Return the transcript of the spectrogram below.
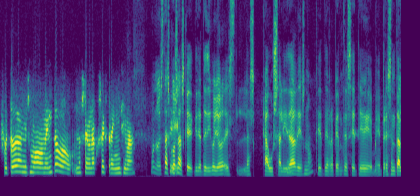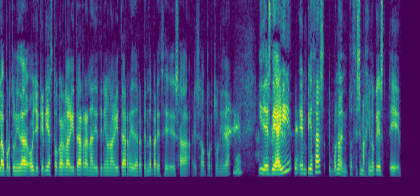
Fue todo al mismo momento, no sé, una cosa extrañísima. Bueno, estas Sí. cosas que, que ya te digo yo, es las causalidades, ¿no? Que de repente se te eh, presenta la oportunidad, oye, querías tocar la guitarra, nadie tenía una guitarra y de repente aparece esa, esa oportunidad. Sí. Y desde ahí empiezas, bueno, entonces imagino que es, eh,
